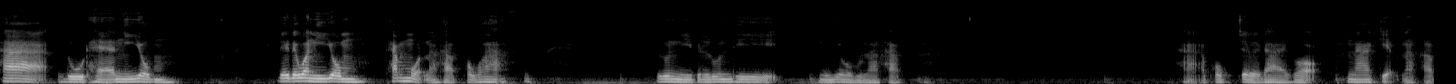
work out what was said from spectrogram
ถ้าดูแท้นิยม เรียกได้ว่านิยมแทบหมดนะครับ เพราะว่ารุ่นนี้เป็นรุ่นที่นิยมนะครับ หาพบเจอได้ก็น่าเก็บนะครับ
